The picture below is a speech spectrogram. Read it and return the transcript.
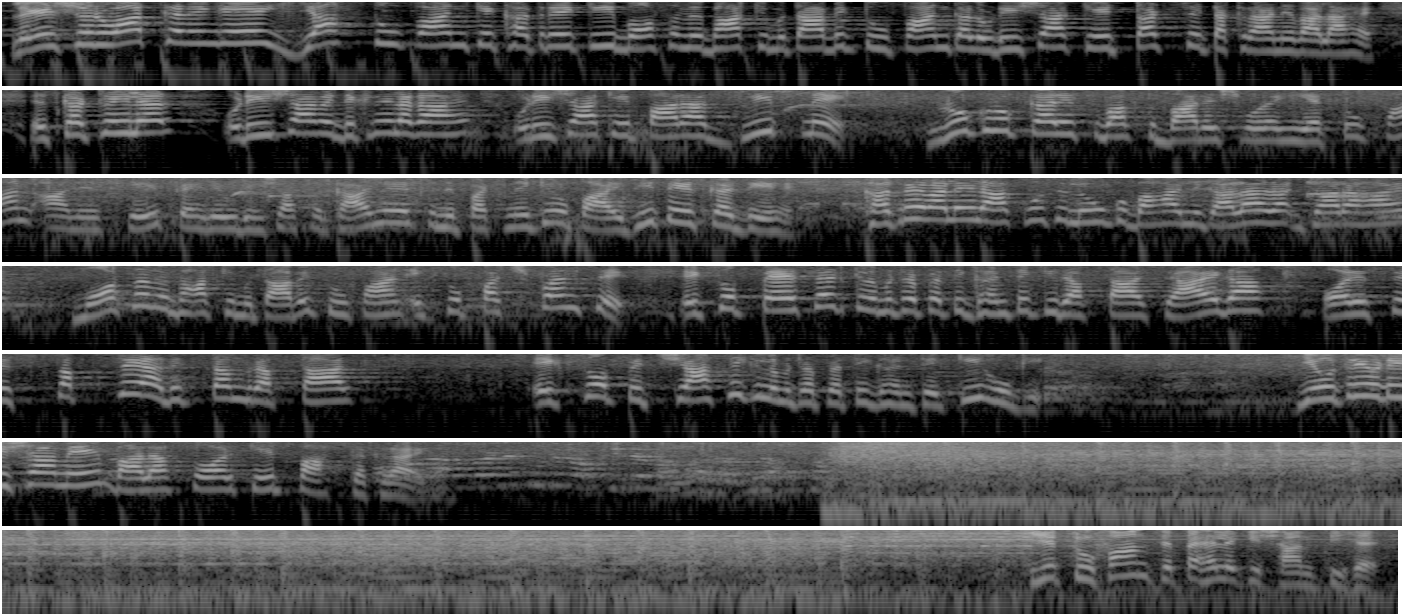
लेकिन शुरुआत करेंगे यस तूफ़ान के खतरे की। मौसम विभाग के मुताबिक तूफ़ान कल उड़ीसा के तट से टकराने वाला है। इसका ट्रेलर उड़ीसा में दिखने लगा है। उड़ीसा के पाराद्वीप में रुक रुक कर इस वक्त बारिश हो रही है। तूफ़ान आने से पहले उड़ीसा सरकार ने इससे निपटने के उपाय भी तेज कर दिए हैं। खतरे वाले इलाकों से लोगों को बाहर निकाला जा रहा है। मौसम विभाग के मुताबिक तूफ़ान 155 से एक सौ पैंसठ किलोमीटर प्रति घंटे की रफ्तार से आएगा और इससे सबसे अधिकतम रफ्तार एक किलोमीटर प्रति घंटे की होगी। ये उत्तरी ओडिशा में बालासोर के पास टकराएगा ये तूफ़ान से पहले की शांति है।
